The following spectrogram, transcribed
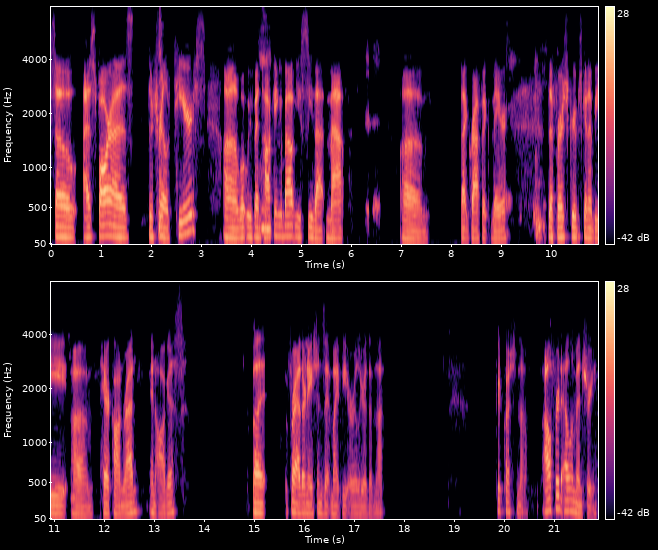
so as far as the Trail of Tears, uh, what we've been talking about, you see that map, um, that graphic there. The first group's going to be um, Hair Conrad in August, but for other nations, it might be earlier than that. Good question, though. Alfred Elementary.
